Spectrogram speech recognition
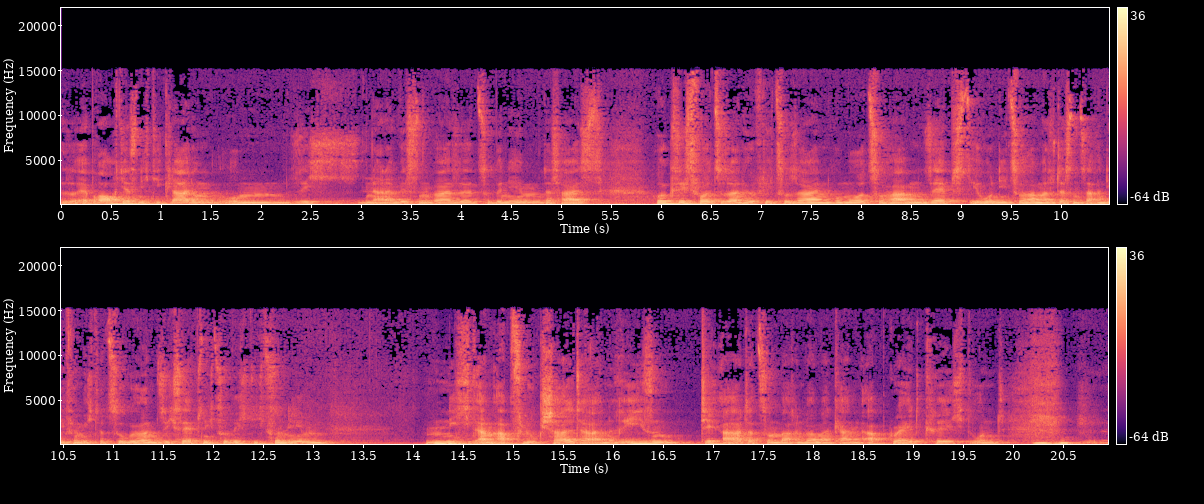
also er braucht jetzt nicht die Kleidung, um sich in einer gewissen Weise zu benehmen. Das heißt, rücksichtsvoll zu sein, höflich zu sein, Humor zu haben, Selbstironie zu haben. Also das sind Sachen, die für mich dazugehören, sich selbst nicht so wichtig zu nehmen, nicht am Abflugschalter ein Riesentheater zu machen, weil man keinen Upgrade kriegt und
